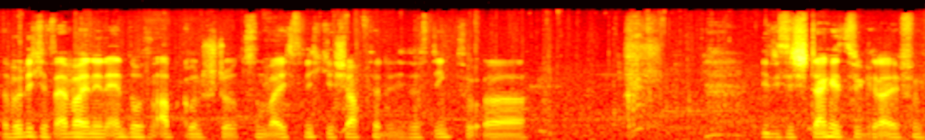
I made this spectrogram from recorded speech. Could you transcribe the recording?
dann würde ich jetzt einfach in den endlosen Abgrund stürzen, weil ich es nicht geschafft hätte, dieses Ding zu, äh, in diese Stange zu greifen.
